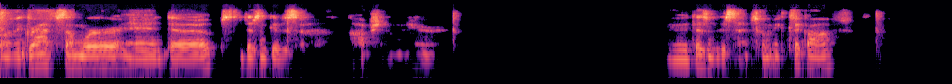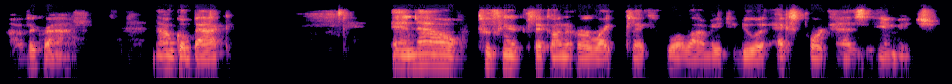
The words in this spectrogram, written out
on the graph somewhere and uh, oops, it doesn't give us an option here. It doesn't this time. So let me click off of the graph. Now go back. And now two finger click on it or right click will allow me to do an export as image.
